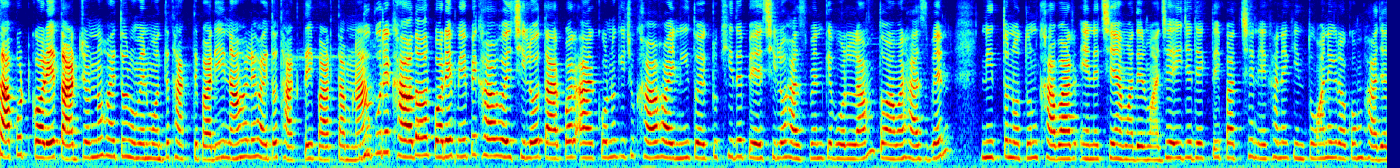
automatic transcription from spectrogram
সাপোর্ট করে, তার জন্য হয়তো রুমের মধ্যে থাকতে পারি, না হলে হয়তো থাকতেই পারতাম না। দুপুরে খাওয়া দাওয়ার পরে পেঁপে খাওয়া হয়েছিল, তারপর আর কোনো কিছু খাওয়া হয়নি, তো একটু খিদে পেয়েছিল হাজবেন্ডকে বললাম, তো আমার হাজবেন্ড নিত্য নতুন খাবার এনেছে আমাদের মাঝে। এই যে দেখতেই পাচ্ছেন, এখানে কিন্তু অনেক রকম ভাজা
